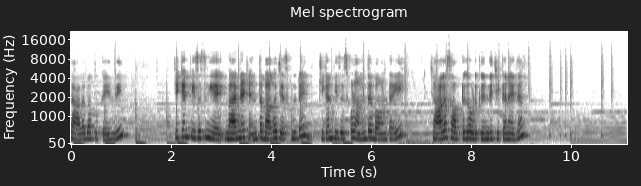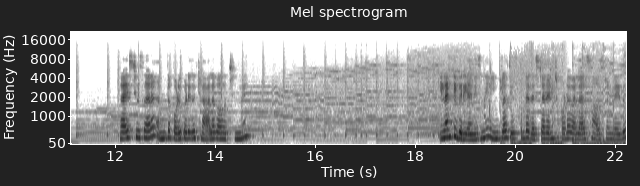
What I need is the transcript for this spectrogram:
చాలా బాగా కుక్ అయింది. చికెన్ పీసెస్ని మ్యారినేషన్ ఎంత బాగా చేసుకుంటే చికెన్ పీసెస్ కూడా అంతే బాగుంటాయి. చాలా సాఫ్ట్గా ఉడికింది చికెన్ అయితే. రైస్ చూసారా? ఎంత పొడి పొడిగా చాలా బాగా వచ్చింది. ఇలాంటి బిర్యానీస్ని ఇంట్లో చేసుకుంటే రెస్టారెంట్స్ కూడా వెళ్ళాల్సిన అవసరం లేదు.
